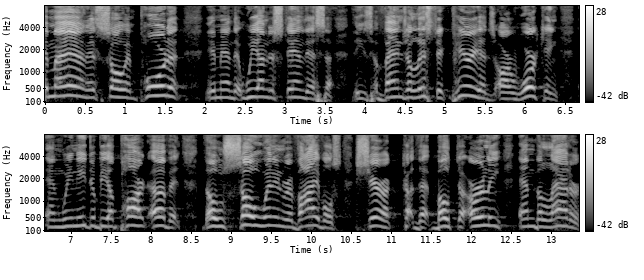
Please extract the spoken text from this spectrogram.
Amen. It's so important amen, that we understand this. Uh, these evangelistic periods are working, and we need to be a part of it. Those soul winning revivals share a, that both the early and the latter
